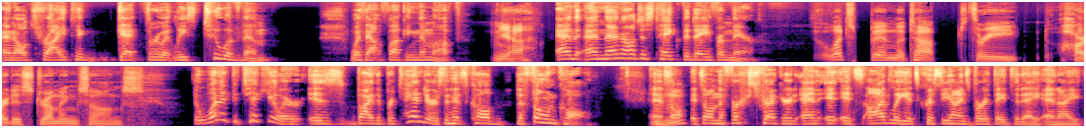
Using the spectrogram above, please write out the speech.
and I'll try to get through at least two of them without fucking them up. Yeah, and and then I'll just take the day from there. What's been the top three hardest drumming songs? The one in particular is by the Pretenders, and it's called "The Phone Call." and mm-hmm. it's on, it's on the first record. And it, it's oddly it's Chrissie Hynde's birthday today, and I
